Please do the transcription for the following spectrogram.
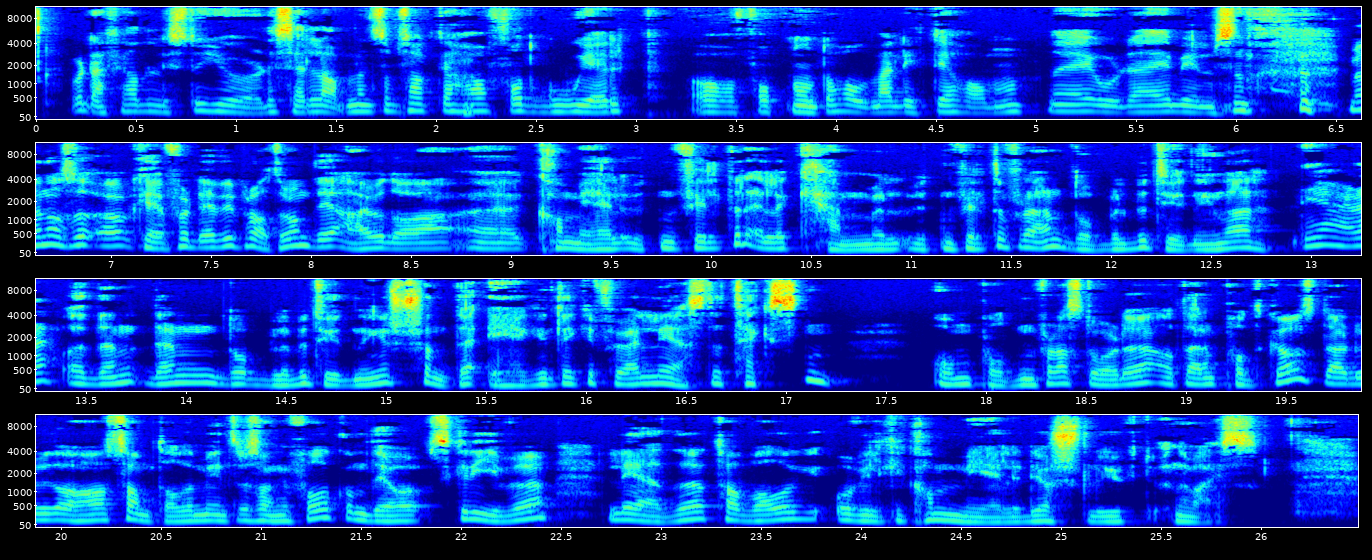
det var derfor jeg hadde lyst til å gjøre det selv. Men som sagt, jeg har fått god hjelp og fått noen til å holde meg litt i hånden når jeg gjorde det i begynnelsen. Men altså, ok, for det vi prater om, det er jo da eh, kamel uten filter, eller camel uten filter, for det er en dobbel betydning der. Det er det. Den, den doble betydningen skjønte jeg egentlig ikke før jeg leste teksten om podden, for da står det at det er en podkast der du da har samtaler med interessante folk om det å skrive, lede, ta valg og hvilke kameler de har slukt underveis.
